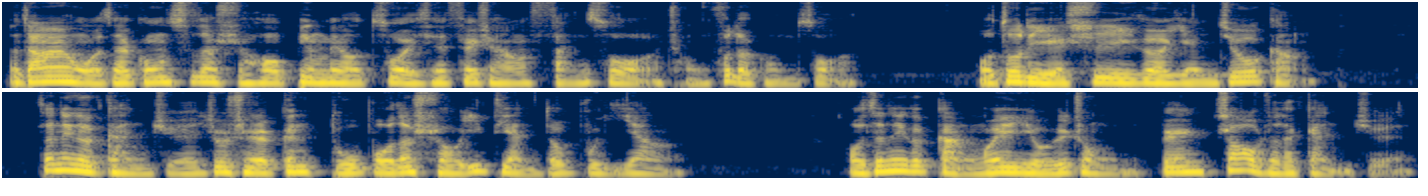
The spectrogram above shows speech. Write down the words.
那当然，我在公司的时候并没有做一些非常繁琐重复的工作，我做的也是一个研究岗，在那个感觉就是跟读博的时候一点都不一样。我在那个岗位有一种被人罩着的感觉。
